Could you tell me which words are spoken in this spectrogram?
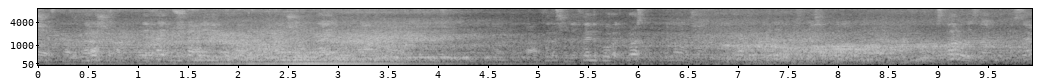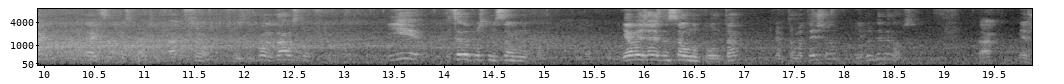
Хорошо, хорошо. Нехай читає не Хорошо, нехай. Хорошо, нехай не поворот. Просто часу. Знак «Нельзя», дайте на безпечно. Так, все, законодавство. І це, допустимо, населений пункт. Я виїжджаю з населеного пункту і автоматично їду 90. Так? Я ж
